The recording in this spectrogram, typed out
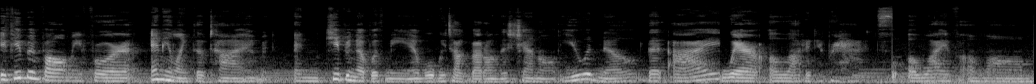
If you've been following me for any length of time and keeping up with me and what we talk about on this channel, you would know that I wear a lot of different hats. A wife, a mom,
